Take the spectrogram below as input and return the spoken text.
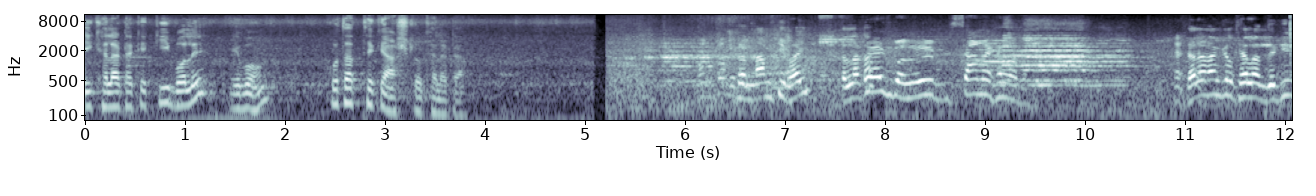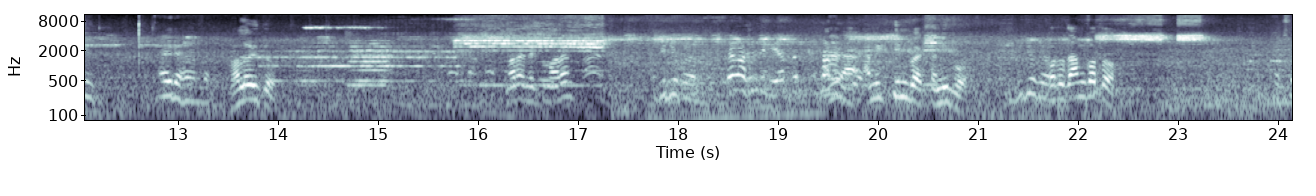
এই খেলাটাকে কি বলে এবং কোথার থেকে আসলো খেলাটা। এটার নাম কি ভাই? খেলাটা? প্রাইজ চানা খেলা। খেলান আঙ্কেল খেলান দেখি। এই দেখেন। ভালোই তো। মারেন একটু মারেন। আমি আমি কিনবো একটা নিব। কত দাম কত? আচ্ছা,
